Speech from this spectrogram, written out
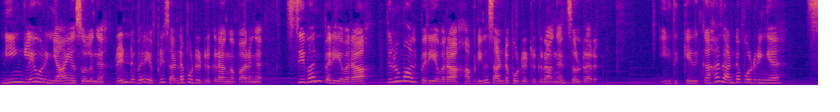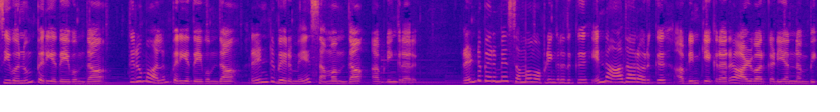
நீங்களே ஒரு நியாயம் சொல்லுங்க. ரெண்டு பேரும் எப்படி சண்டை போட்டுட்டு இருக்கிறாங்க பாருங்க. சிவன் பெரியவரா திருமால் பெரியவரா அப்படின்னு சண்டை போட்டுட்டு இருக்கிறாங்கன்னு சொல்றாரு. இதுக்கு எதுக்காக சண்டை போடுறீங்க? சிவனும் பெரிய தெய்வம் தான் திருமாலும் பெரிய தெய்வம் தான் ரெண்டு பேருமே சமம் தான் அப்படிங்கிறாரு. ரெண்டு பேருமே சமம் அப்படிங்கிறதுக்கு என்ன ஆதாரம் இருக்கு? அப்படின்னு கேட்குறாரு ஆழ்வார்க்கடியான் நம்பி.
